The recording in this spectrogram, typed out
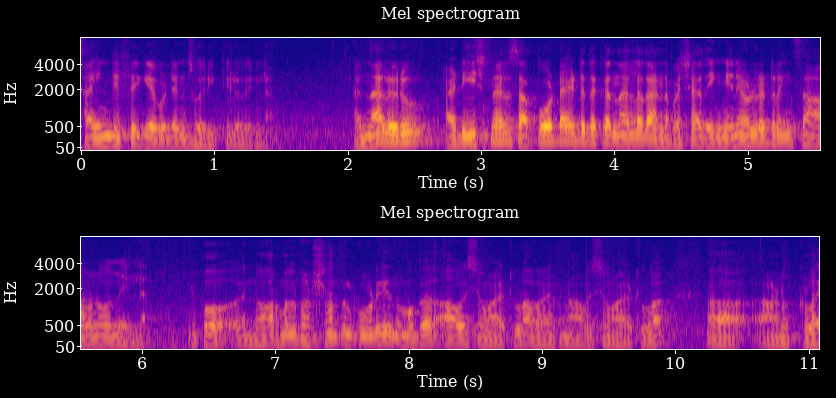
സയന്റിഫിക് എവിഡൻസ് ഒരിക്കലും ഇല്ല. എന്നാൽ ഒരു അഡീഷണൽ സപ്പോർട്ടായിട്ട് ഇതൊക്കെ നല്ലതാണ്. പക്ഷേ അത് ഇങ്ങനെയുള്ള ഡ്രിങ്ക്സ് ആവണമെന്നില്ല. ഇപ്പോൾ നോർമൽ ഭക്ഷണത്തിൽ കൂടി നമുക്ക് ആവശ്യമായിട്ടുള്ള വയറിന് ആവശ്യമായിട്ടുള്ള അണുക്കളെ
